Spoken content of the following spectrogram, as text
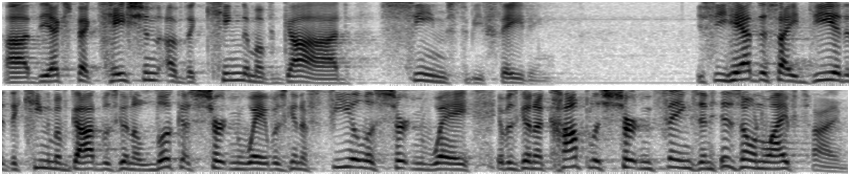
Uh, the expectation of the kingdom of God seems to be fading. You see, he had this idea that the kingdom of God was going to look a certain way, it was going to feel a certain way, it was going to accomplish certain things in his own lifetime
